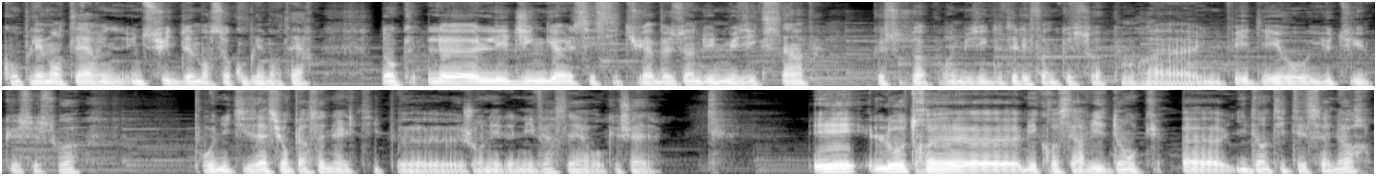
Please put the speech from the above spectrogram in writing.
complémentaires, une, suite de morceaux complémentaires. Donc le, les jingles, c'est si tu as besoin d'une musique simple, que ce soit pour une musique de téléphone, que ce soit pour une vidéo YouTube, que ce soit pour une utilisation personnelle, type journée d'anniversaire ou que sais Et l'autre euh, microservice, donc identité sonore,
